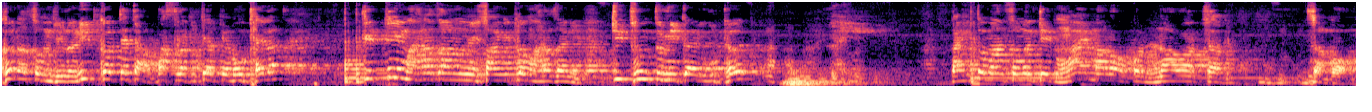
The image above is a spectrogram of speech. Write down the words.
खरं समजलं. आणि इतकं त्याच्यावर बसला की त्या उठायला किती महाराजांनी सांगितलं महाराजांनी तिथून तुम्ही काय उठत नाही. काही तर माणसं म्हणते माय माराव पण नावाच्या जगाव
